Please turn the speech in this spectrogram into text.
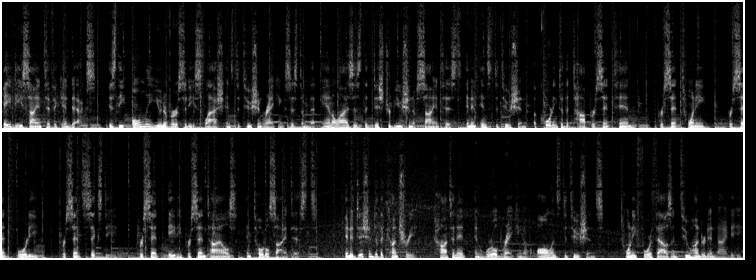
AD Scientific Index is the only university slash institution ranking system that analyzes the distribution of scientists in an institution according to the top percent 10, percent 20, percent 40, percent 60, percent 80 percentiles, and total scientists. In addition to the country, continent, and world ranking of all institutions, 24,290,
